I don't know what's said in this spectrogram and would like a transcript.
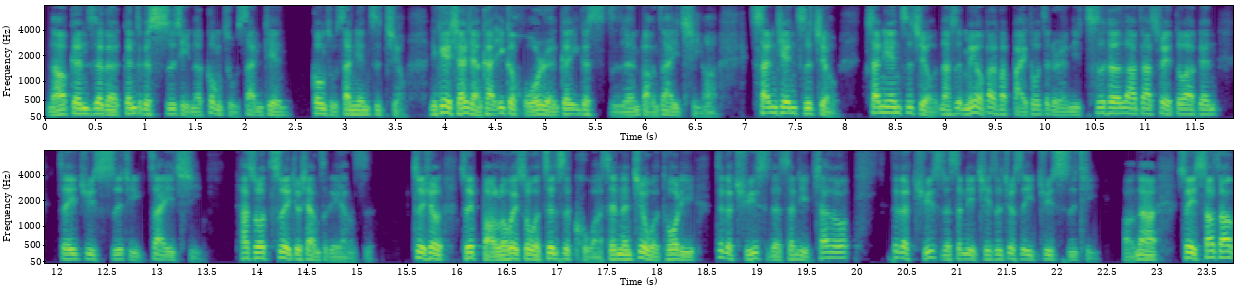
然后跟这个跟这个尸体呢共处三天。共处三天之久，你可以想想看，一个活人跟一个死人绑在一起，哈，三天之久，三天之久，那是没有办法摆脱这个人，你吃喝拉撒睡都要跟这一具尸体在一起。他说罪就像这个样子，罪就所以保罗会说，我真是苦啊，谁能救我脱离这个取死的身体？他说这个取死的身体其实就是一具尸体，啊，那所以稍稍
